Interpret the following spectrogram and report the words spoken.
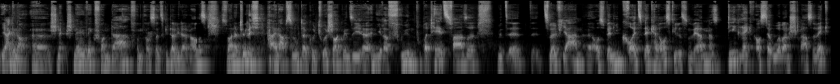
Ja, genau. Äh, schn schnell weg von da, von aus Salzgitter wieder raus. Es war natürlich ein absoluter Kulturschock, wenn Sie äh, in Ihrer frühen Pubertätsphase mit äh, zwölf Jahren äh, aus Berlin-Kreuzberg herausgerissen werden, also direkt aus der Urbanstraße weg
